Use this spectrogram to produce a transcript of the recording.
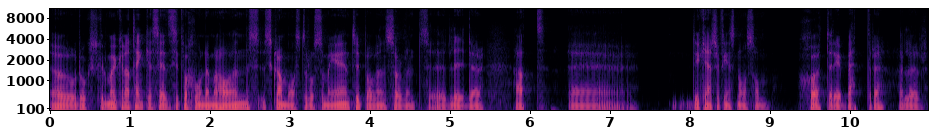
Eh, och då skulle man ju kunna tänka sig en situation där man har en Scrum Master då, som är en typ av en servant eh, leader, att eh, det kanske finns någon som sköter det bättre eller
